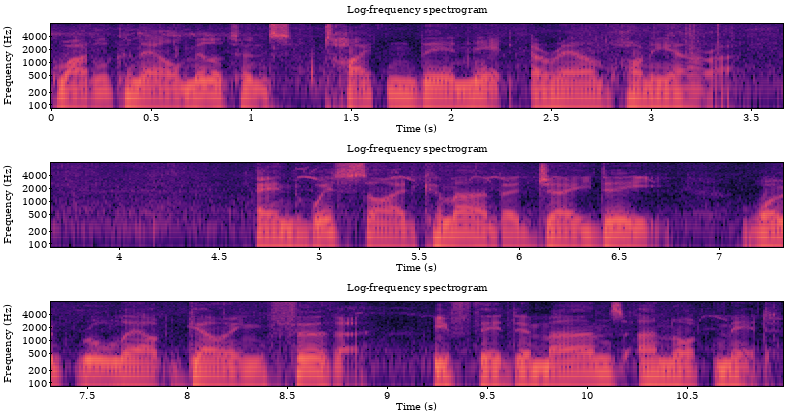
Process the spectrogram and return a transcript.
Guadalcanal militants tightened their net around Honiara. And Westside Commander JD won't rule out going further if their demands are not met.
